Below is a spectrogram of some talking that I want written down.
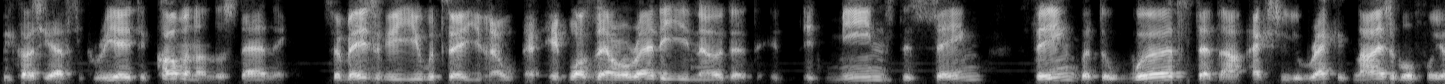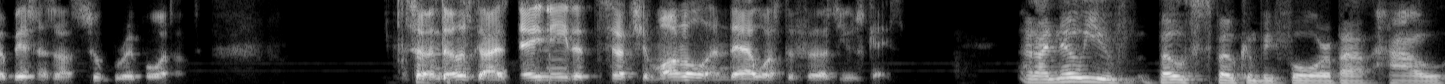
because you have to create a common understanding so basically you would say you know it was there already you know that it, it means the same thing but the words that are actually recognizable for your business are super important so in those guys they needed such a model and there was the first use case and i know you've both spoken before about how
